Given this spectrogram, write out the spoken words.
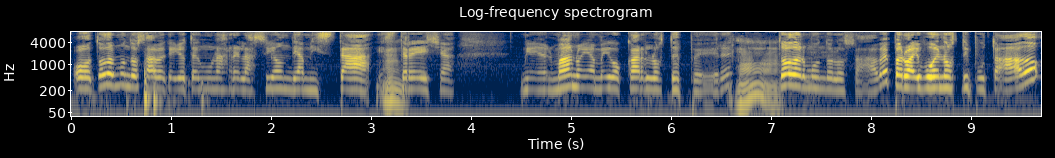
O todo el mundo sabe que yo tengo una relación de amistad Mm. Mi hermano y amigo Carlos de Pérez. Ah. Todo el mundo lo sabe, pero hay buenos diputados,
